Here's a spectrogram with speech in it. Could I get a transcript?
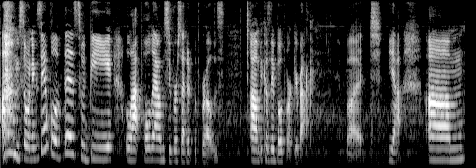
Um, so an example of this would be lat pull down supersetted with rows um, because they both work your back. But yeah um,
